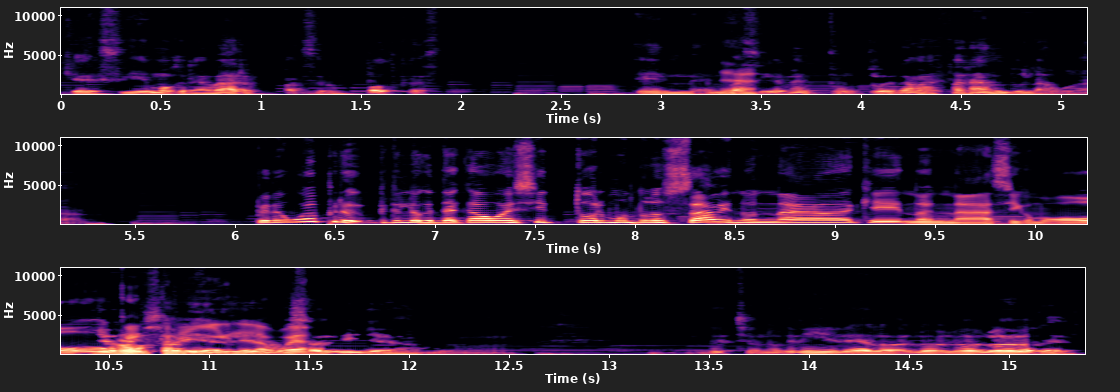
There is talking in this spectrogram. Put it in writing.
que decidimos grabar para hacer un podcast en, en básicamente un programa de farándula, weón. Pero, weón, pero, pero lo que te acabo de decir, todo el mundo lo sabe, no es nada que, no es nada así como, oh, yo no lo sabía, increíble yo la no weá. sabía. weón. De hecho, no tenía idea lo, lo, lo, lo del hotel.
